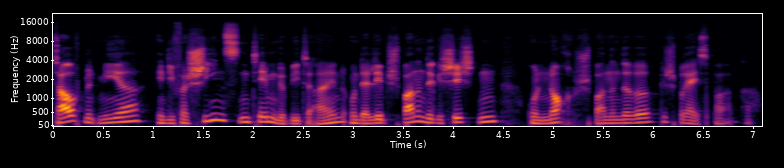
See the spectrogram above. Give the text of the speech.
Taucht mit mir in die verschiedensten Themengebiete ein und erlebt spannende Geschichten und noch spannendere Gesprächspartner.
